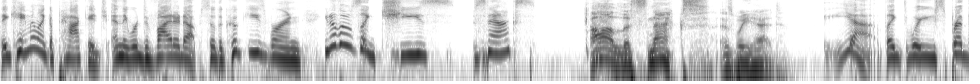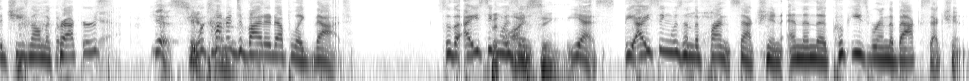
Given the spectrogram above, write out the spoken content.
they came in like a package and they were divided up. So the cookies were in, you know, those like cheese snacks? Ah, the snacks as we had. Yeah, like where you spread the cheese on the crackers. Yes, They yes, were kind of divided up like that. So the icing But was icing. in yes, the icing was in the front section, and then the cookies were in the back section.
